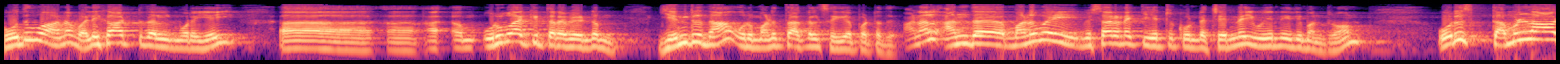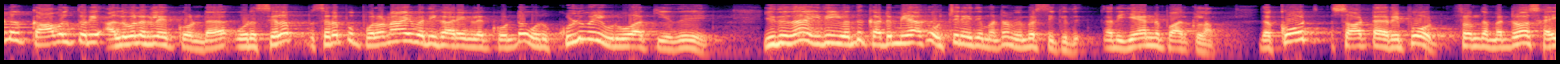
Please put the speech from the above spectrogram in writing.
பொதுவான வழிகாட்டுதல் முறையை உருவாக்கி தர வேண்டும் என்று தான் ஒரு மனு தாக்கல் செய்யப்பட்டது. ஆனால் அந்த மனுவை விசாரணைக்கு ஏற்றுக்கொண்ட சென்னை உயர்நீதிமன்றம் ஒரு தமிழ்நாடு காவல்துறை அலுவலர்களை கொண்ட ஒரு சிறப்பு சிறப்பு புலனாய்வு அதிகாரிகளை கொண்ட ஒரு குழுவை உருவாக்கியது. இதுதான் இதை வந்து கடுமையாக உச்சநீதிமன்றம் விமர்சிக்குது. அது ஏன்னு பார்க்கலாம். The court sought a report from the Madras High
